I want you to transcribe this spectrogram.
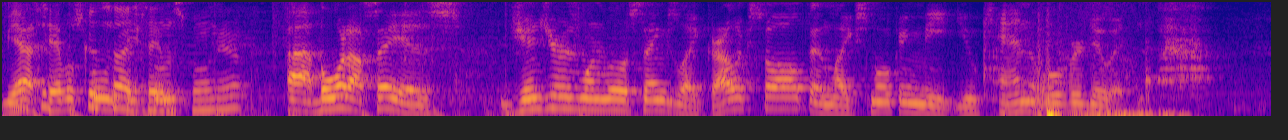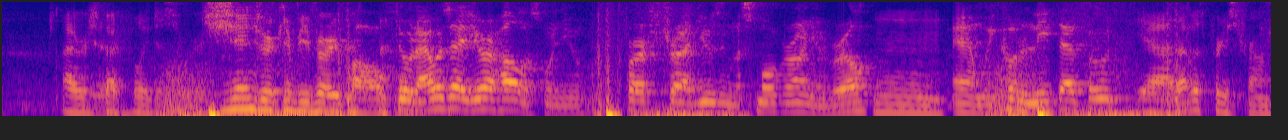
yeah, tablespoon, Good size teaspoon. tablespoon, yeah. Uh, but what I'll say is, ginger is one of those things like garlic salt and like smoking meat. You can overdo it. I respectfully disagree. Ginger can be very powerful. Dude, I was at your house when you first tried using the smoker on your grill, mm. and we couldn't eat that food. Yeah, that was pretty strong.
